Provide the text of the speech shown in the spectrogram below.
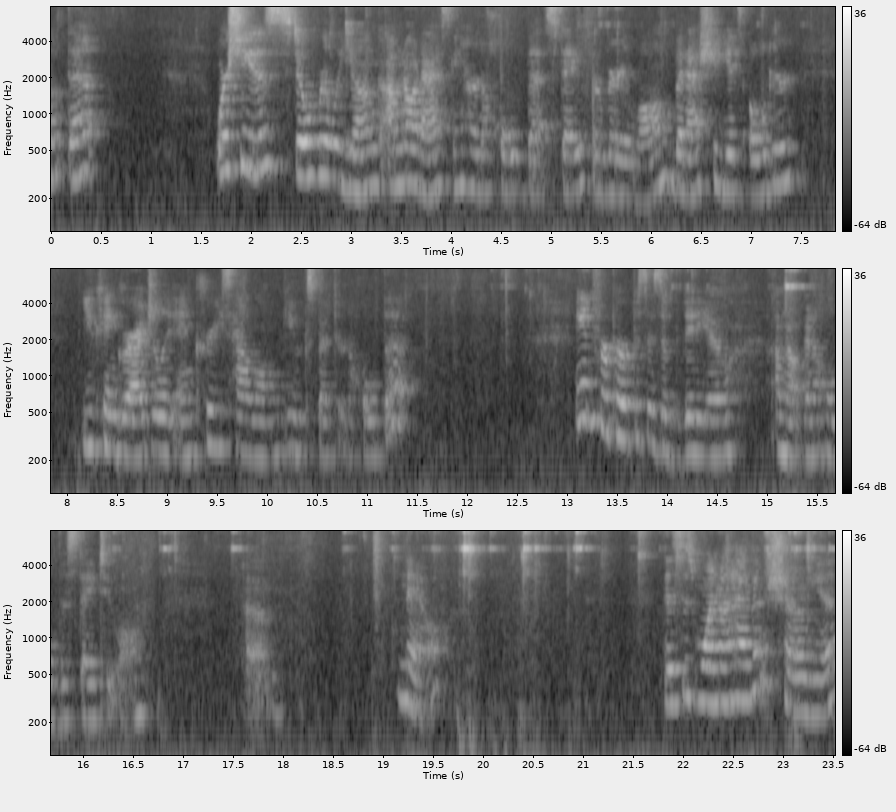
With that. Where she is still really young, I'm not asking her to hold that stay for very long, but as she gets older, you can gradually increase how long you expect her to hold that. And for purposes of the video, I'm not going to hold the stay too long. Um, now, this is one I haven't shown yet.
